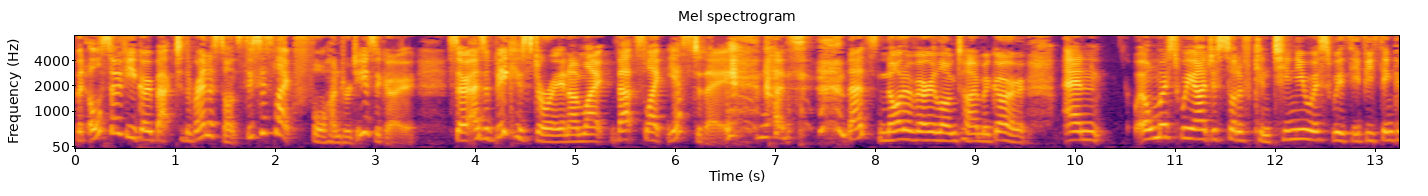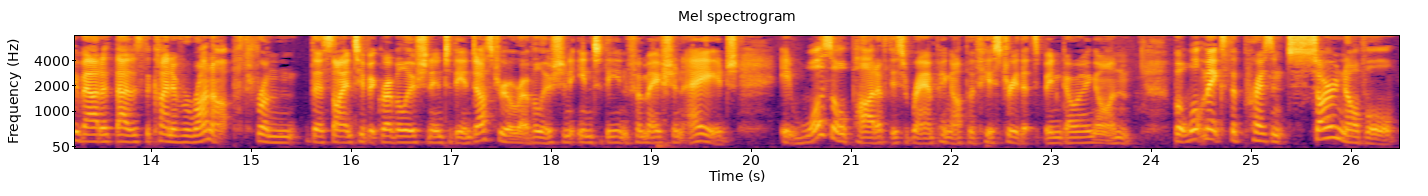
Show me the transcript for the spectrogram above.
But also, if you go back to the Renaissance, this is like 400 years ago. So, as a big historian, I'm like, that's like yesterday. that's that's not a very long time ago. And almost we are just sort of continuous with if you think about it that is the kind of run up from the scientific revolution into the industrial revolution into the information age it was all part of this ramping up of history that's been going on but what makes the present so novel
